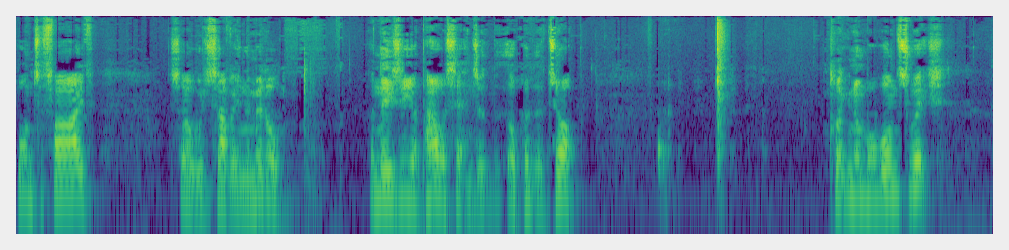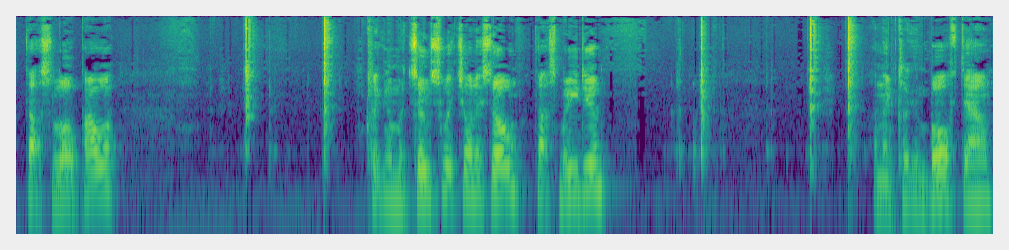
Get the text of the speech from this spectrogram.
1 to 5 so we just have it in the middle. And these are your power settings up at the top. Click number one switch. That's low power. Click number two switch on its own. That's medium. And then click them both down.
